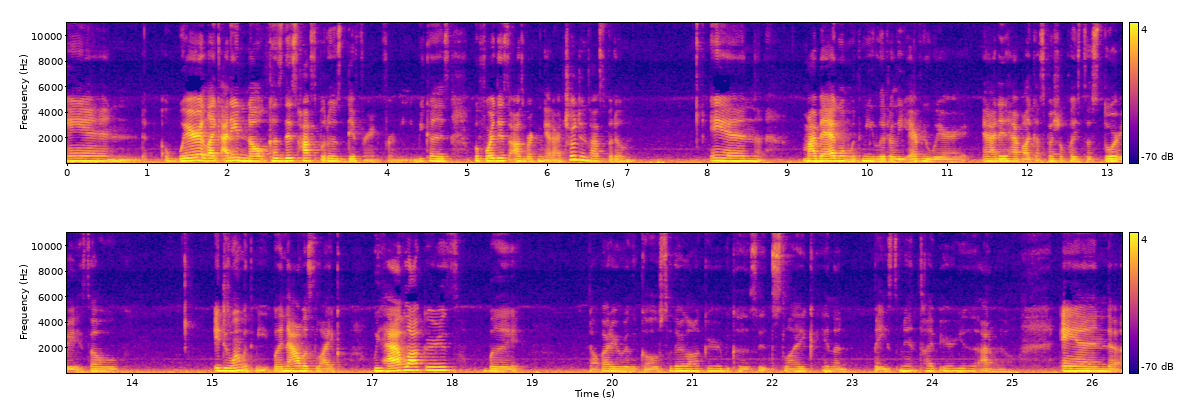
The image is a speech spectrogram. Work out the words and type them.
and where like I didn't know because this hospital is different for me because before this I was working at our children's hospital and my bag went with me literally everywhere and I didn't have like a special place to store it so it just went with me. But now it's like we have lockers, but nobody really goes to their locker because it's like in a basement type area. I don't know. And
